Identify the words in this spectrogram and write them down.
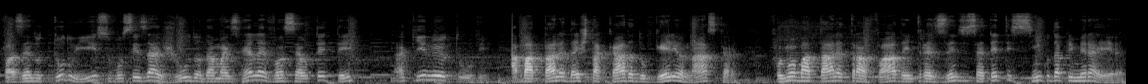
Fazendo tudo isso, vocês ajudam a dar mais relevância ao TT aqui no YouTube. A Batalha da Estacada do Gelionaskar foi uma batalha travada em 375 da Primeira Era,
